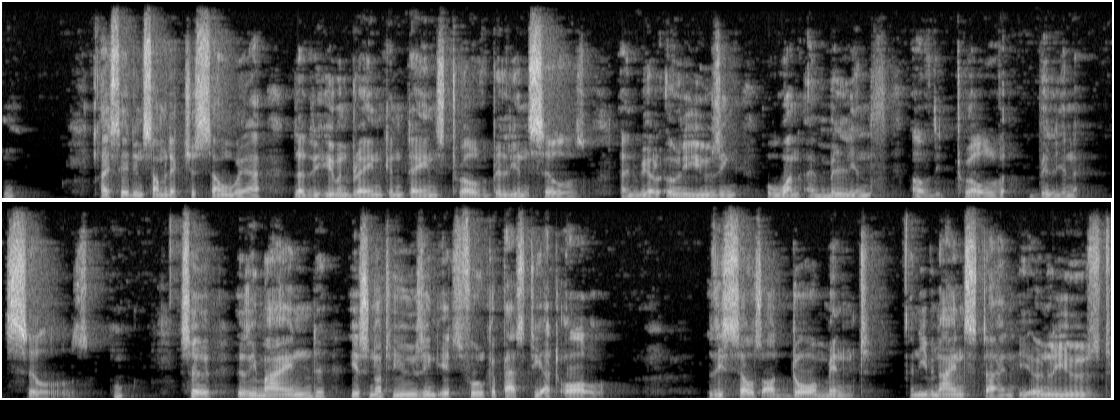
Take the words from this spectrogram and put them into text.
Hmm? I said in some lectures somewhere that the human brain contains 12 billion cells and we are only using one millionth of the 12 billion cells. So the mind is not using its full capacity at all. The cells are dormant. And even Einstein, he only used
